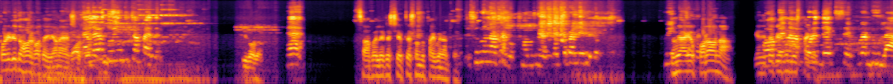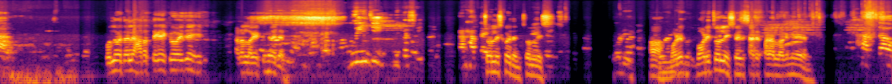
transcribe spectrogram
forty two তো হওয়ার কথাই অনায়াসে তাহলে আর দুই ইঞ্চি চাপাই দেন। কি বলো? সাফাইলে এটা শেপটা সুন্দর থাকবে না তো? শুধু না থাকুক সমস্যা নেই করতে পারলেই হলো তুমি আগে পড়াও না। কিন্তু তো হবে কিছু না বুঝ থাকে করে দেখছে পুরো ঢুলা। বলবে তাহলে হাতের থেকে একটু ওই যে কাটার লাগে একটু মিলে দেন দুই ইঞ্চি দুই পাশে আর হাতায় চল্লিশ করে দেন চল্লিশ। হ্যাঁ বডি বডি চল্লিশ হয়েছে শার্টের পাড়ার লগে মিলে দেন। হাতটাও।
